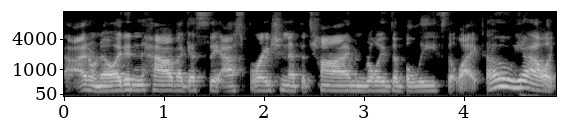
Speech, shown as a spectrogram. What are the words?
I don't know, I didn't have, I guess, the aspiration at the time and really the belief that, like, oh yeah, like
